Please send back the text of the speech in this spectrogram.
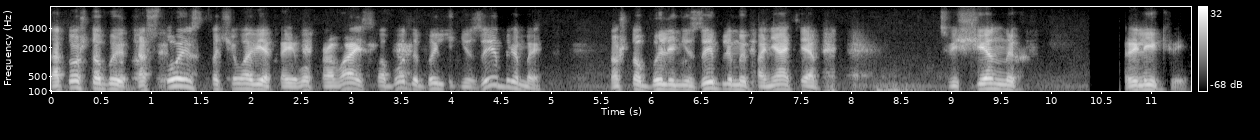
за то, чтобы достоинство человека, его права и свободы были незыблемы, но чтобы были незыблемы понятия священных реликвий,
